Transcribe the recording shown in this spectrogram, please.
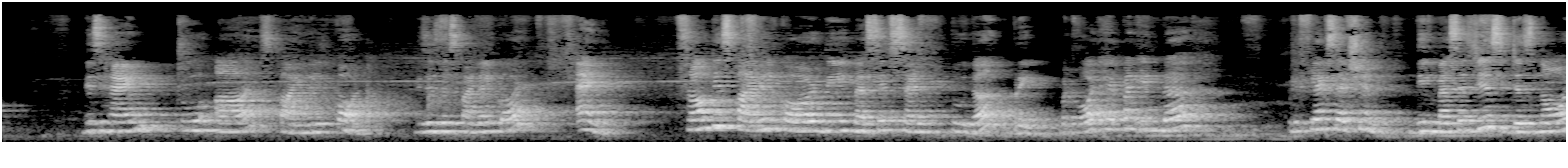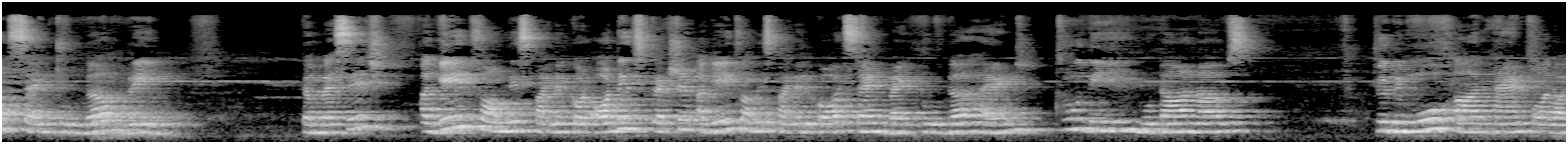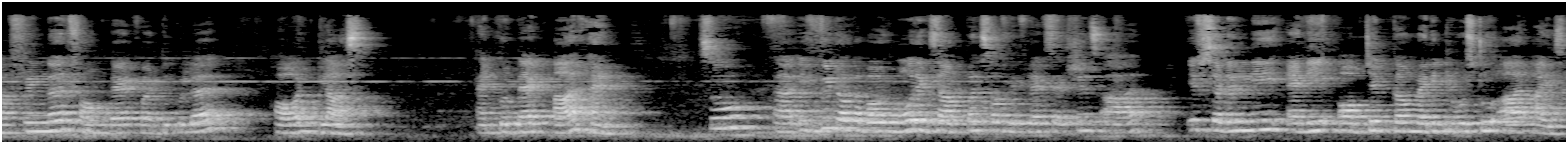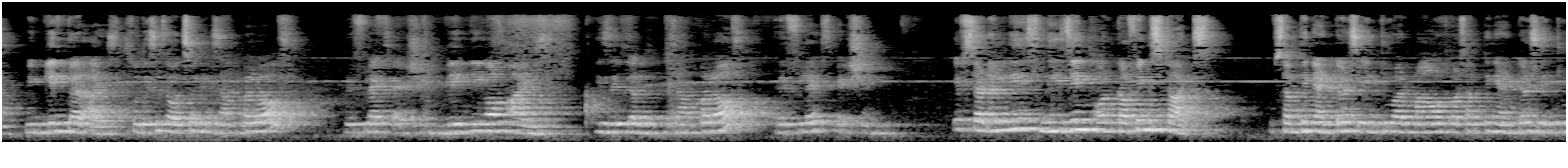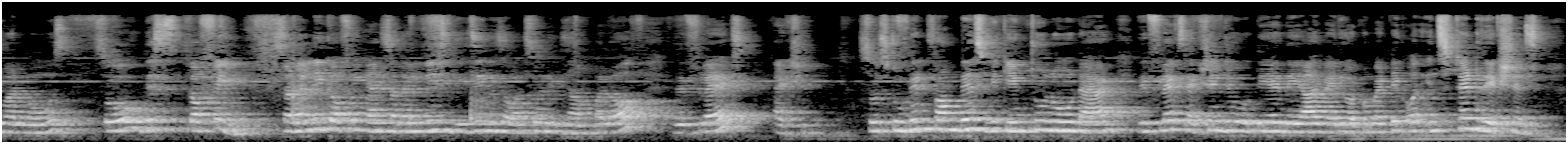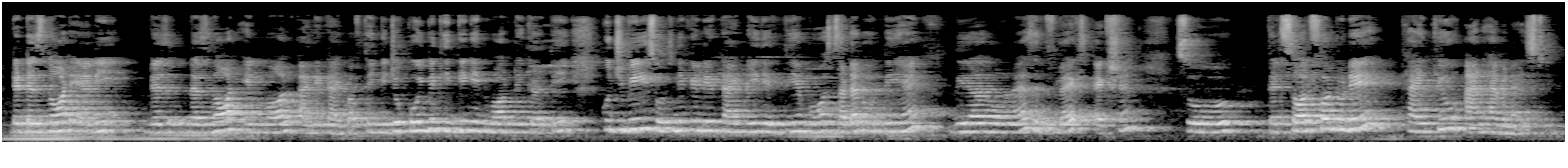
this hand to our spinal cord. This is the spinal cord and from the spinal cord the message sent to the brain. But what happened in the reflex action? the messages does not send to the brain. The message again from the spinal cord or the instruction again from the spinal cord sent back to the hand through the motor nerves to remove our hand or our finger from that particular hot glass and protect our hand. So, uh, if we talk about more examples of reflex actions are if suddenly any object come very close to our eyes, we blink our eyes. So this is also an example of reflex action. Blinking of eyes is an example of reflex action. If suddenly sneezing or coughing starts, something enters into our mouth or something enters into our nose, so this coughing, suddenly coughing and suddenly sneezing is also an example of reflex action. So student from this we came to know that reflex action जो होती hai they are very automatic or instant reactions that does not any does not involve any type of thinking जो कोई भी thinking involve नहीं करती, कुछ भी सोचने के लिए टाइम नहीं देती है, बहुत सडन होती है they are known as reflex action so that's all for today thank you and have a nice day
